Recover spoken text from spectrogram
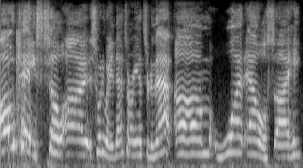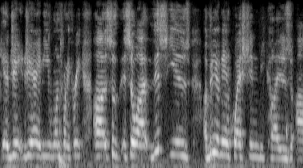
Okay, so uh, so anyway, that's our answer to that. Um, what else? Uh, hey, J- JID one twenty three. Uh, so so uh, this is a video game question because uh,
